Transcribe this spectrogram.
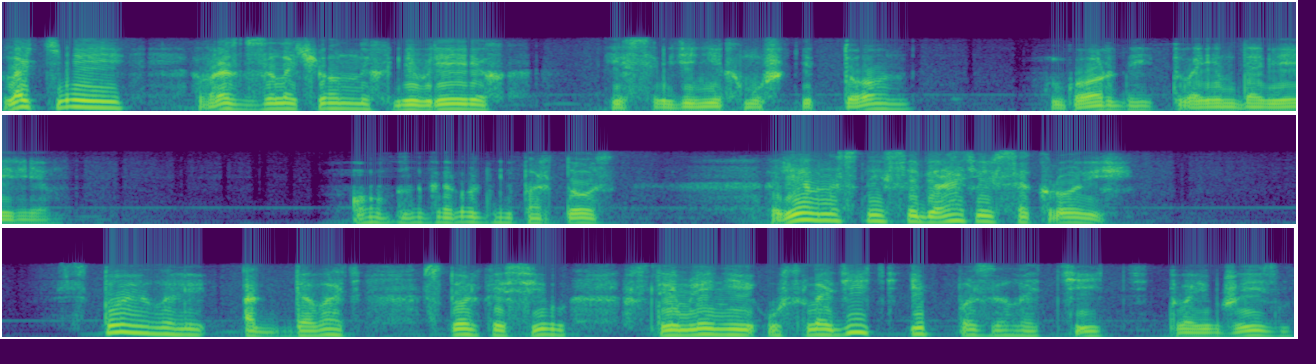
лакеи в раззолоченных ливреях, и среди них мушкетон, гордый твоим доверием? О, благородный Портос, ревностный собиратель сокровищ! Стоило ли отдавать столько сил в стремлении усладить и позолотить твою жизнь,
